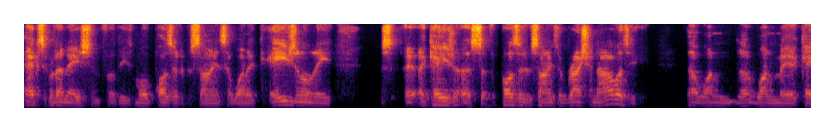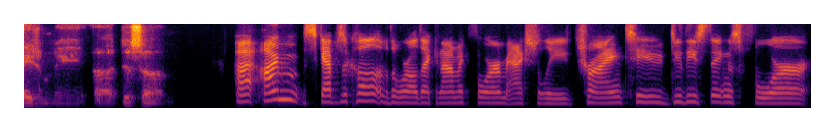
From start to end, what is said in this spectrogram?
explanation for these more positive signs that one occasionally, occasion, uh, positive signs of rationality that one that one may occasionally uh, discern. I'm skeptical of the World Economic Forum actually trying to do these things for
